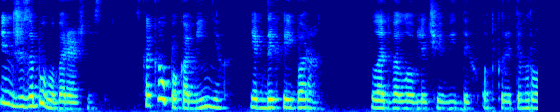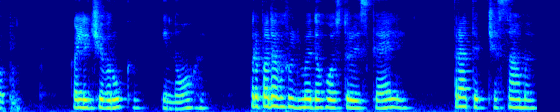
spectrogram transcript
Він вже забув обережність, скакав по каміннях, як дихий баран, ледве ловлячи віддих відкритим ротом, калічив руки і ноги, припадав грудьми до гострої скелі, тратив часами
